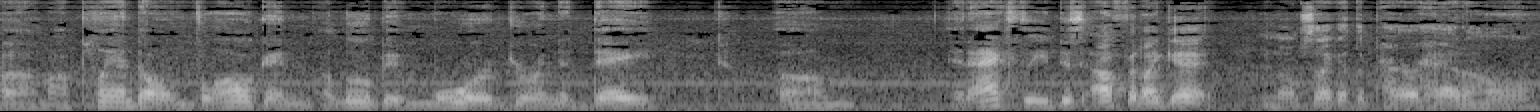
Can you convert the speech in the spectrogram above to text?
Um, I planned on vlogging a little bit more during the day. Um, and actually, this outfit I got, you know I'm saying? I got the power hat on,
